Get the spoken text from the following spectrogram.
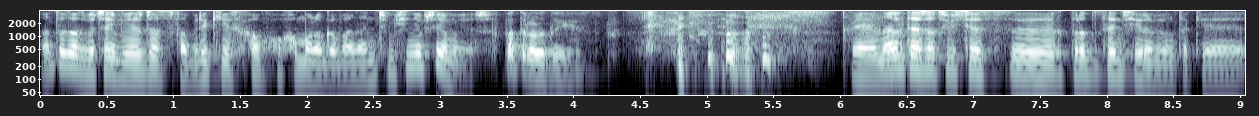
No to zazwyczaj wyjeżdża z fabryki, jest hom- homologowane, niczym się nie przejmujesz. W patrolu tak jest. E, No ale też oczywiście z, y, producenci robią takie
